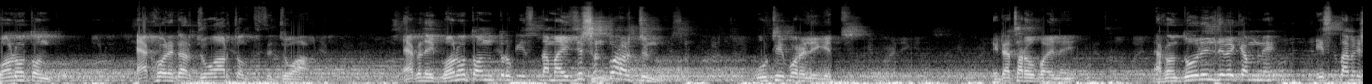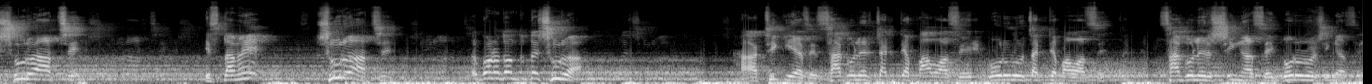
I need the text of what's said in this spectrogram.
গণতন্ত্র। এখন এটার জোয়ার চলতেছে, জোয়ার। এখন এই গণতন্ত্রকে ইসলামাইজেশন করার জন্য উঠে পড়ে লেগেছে। এটা ছাড়া উপায় নেই। এখন দলিল দেবে কেমনে? ইসলামে সুর আছে। ইসলামে সুর আছে। তো গণতন্ত্রতে সুরা। হ্যাঁ ঠিকই আছে। ছাগলের চারটে পাও আছে, গরুরও চারটে পাও আছে। ছাগলের শিং আছে, গরুরও শিং আছে।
